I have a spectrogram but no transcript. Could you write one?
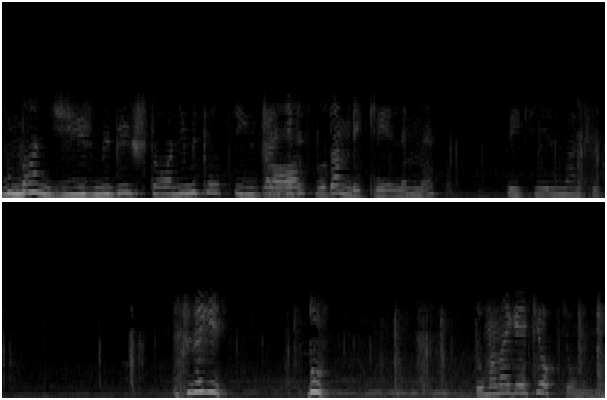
Bundan 25 tane mi toplayacağız? Bence biz buradan bekleyelim mi? Bekleyelim bence. İçine gir. Dur. Durmana gerek yok ki onun.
